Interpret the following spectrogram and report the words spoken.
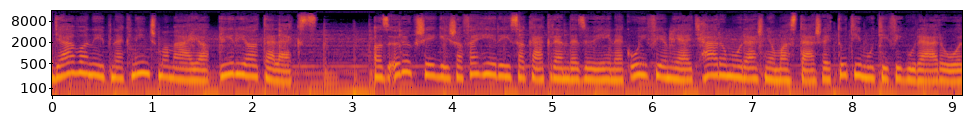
Gyáva népnek nincs mamája, írja a Telex. Az Örökség és a Fehér Éjszakák rendezőjének új filmje egy háromórás nyomasztás egy tuti-muti figuráról,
